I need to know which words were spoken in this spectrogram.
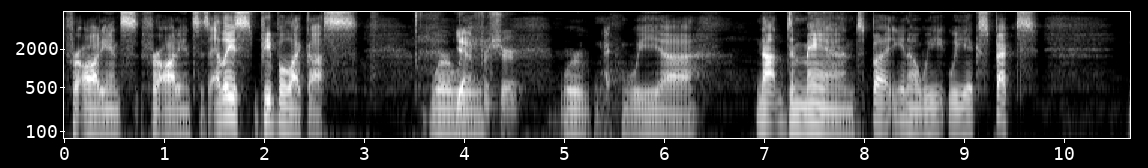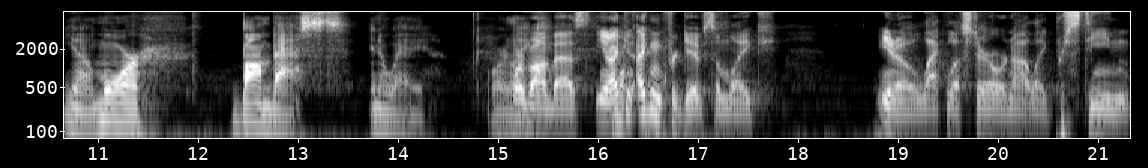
for audience for audiences at least people like us where we Yeah, for sure. we're we uh not demand but you know we we expect you know more bombast in a way or More like bombast. You know, I can I can forgive some like you know, lackluster or not like pristine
